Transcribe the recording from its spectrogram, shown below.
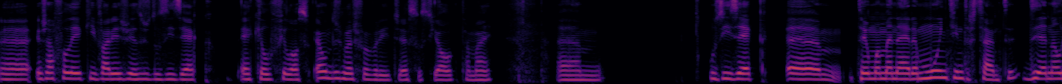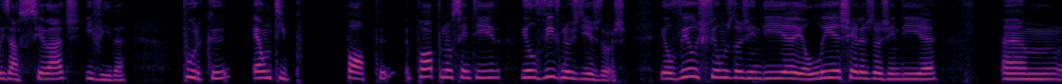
Uh, eu já falei aqui várias vezes do Zizek, é aquele filósofo, é um dos meus favoritos, é sociólogo também. Um, o Zizek um, tem uma maneira muito interessante de analisar sociedades e vida, porque é um tipo pop. Pop no sentido, ele vive nos dias de hoje. Ele vê os filmes de hoje em dia, ele lê as cenas de hoje em dia. Um,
